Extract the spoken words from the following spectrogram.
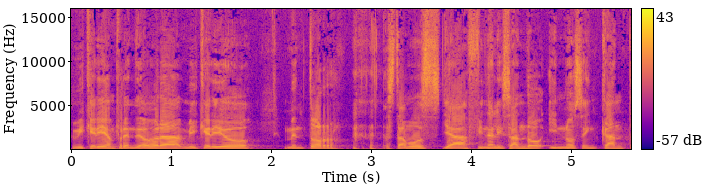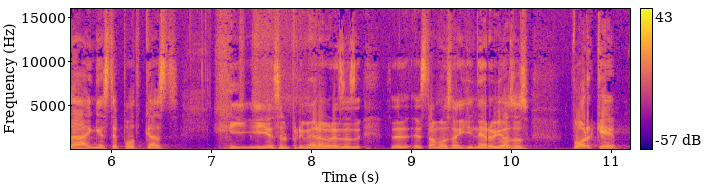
Mi querida emprendedora, mi querido mentor, estamos ya finalizando y nos encanta en este podcast, y, y es el primero, por eso es- estamos aquí nerviosos, porque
